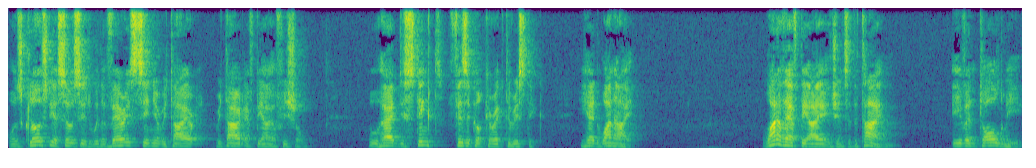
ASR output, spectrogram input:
was closely associated with a very senior retire, retired FBI official who had distinct physical characteristic. He had one eye. One of the FBI agents at the time even told me,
